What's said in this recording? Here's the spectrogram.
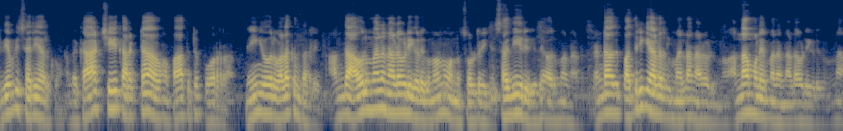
இது எப்படி சரியா இருக்கும்? அந்த காட்சியை கரெக்டாக அவங்க பார்த்துட்டு போடுறாங்க. நீங்க ஒரு வழக்கம் தர்றீங்க அந்த அவர் மேலே நடவடிக்கை எடுக்கணும்னு ஒன்று சொல்றீங்க. சதி இருக்குது அவர் மேலே நடவடிக்கை ரெண்டாவது பத்திரிகையாளர்கள் மேலே நடவடிக்கை எடுக்கணும். அண்ணாமலை மேலே நடவடிக்கை எடுக்கணும்னா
